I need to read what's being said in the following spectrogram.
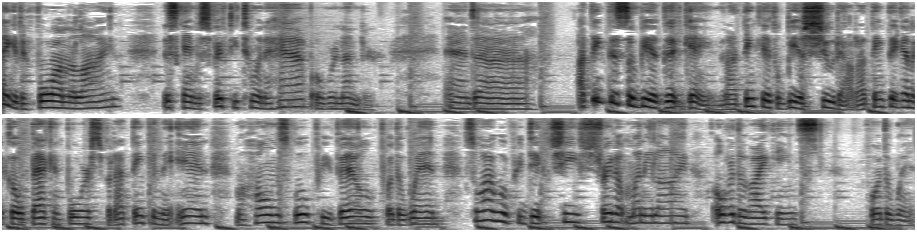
negative four on the line. This game is 52 and a half over and under. And uh, I think this will be a good game, and I think it'll be a shootout. I think they're going to go back and forth, but I think in the end, Mahomes will prevail for the win. So I will predict Chiefs straight up money line over the Vikings for the win.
